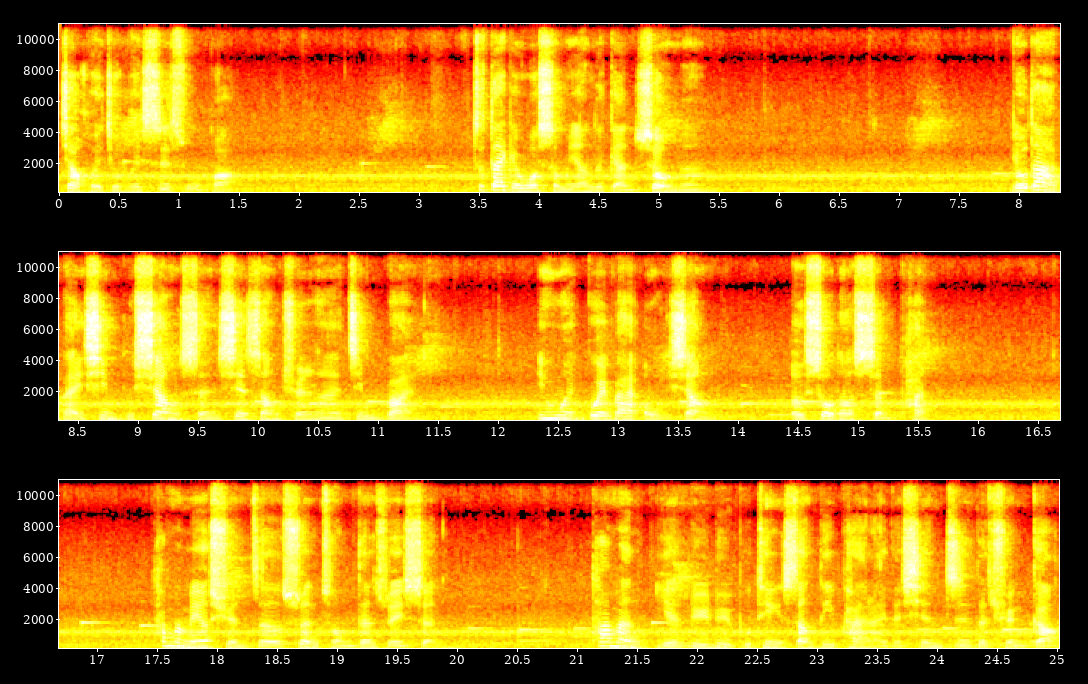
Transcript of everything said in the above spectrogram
教会就会世俗化。这带给我什么样的感受呢？犹大百姓不向神献上全然的敬拜，因为跪拜偶像而受到审判。他们没有选择顺从跟随神，他们也屡屡不听上帝派来的先知的劝告。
